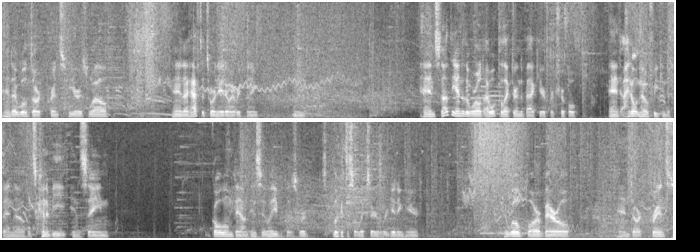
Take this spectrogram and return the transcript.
And I will Dark Prince here as well. And I have to Tornado everything. Hmm. And it's not the end of the world. I will Collector in the back here for triple. And I don't know if we can defend, though. It's going to be insane. Golem down instantly because we're... Look at this elixir we're getting here. I will Bar Barrel and Dark Prince.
